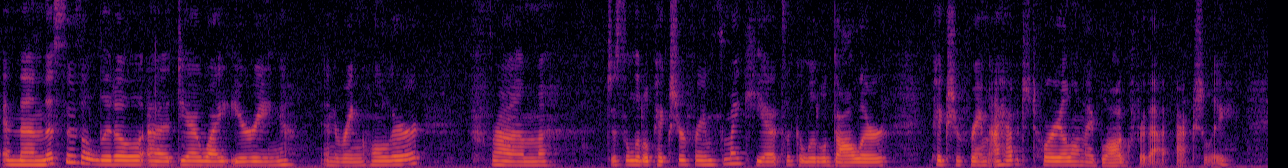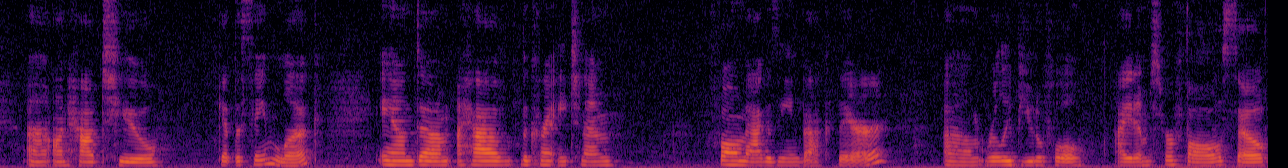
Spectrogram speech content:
And then this is a little uh, DIY earring and ring holder from just a little picture frame from Ikea. It's like a little dollar picture frame. I have a tutorial on my blog for that actually uh, on how to get the same look. And um, I have the current H&M fall magazine back there. Um, really beautiful items for fall. So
